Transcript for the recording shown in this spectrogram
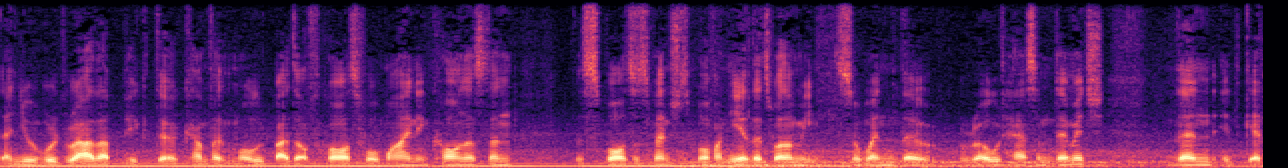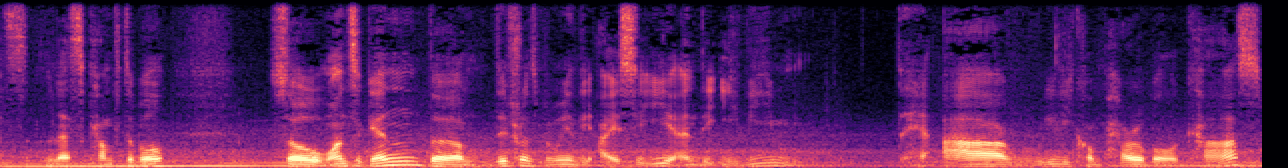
then you would rather pick the comfort mode. But of course, for winding corners, then the sport suspension is more fun here. That's what I mean. So when the road has some damage, then it gets less comfortable. So once again, the difference between the ICE and the EV, they are really comparable cars.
